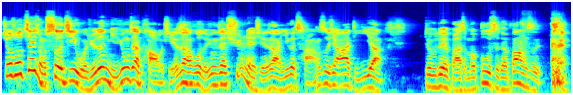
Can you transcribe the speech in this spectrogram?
就说这种设计，我觉得你用在跑鞋上或者用在训练鞋上，一个尝试，像阿迪一样，对不对？把什么 Boost 的棒子，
